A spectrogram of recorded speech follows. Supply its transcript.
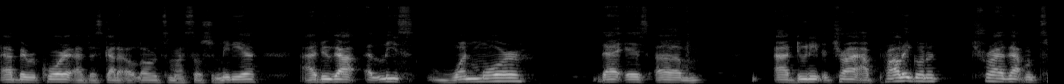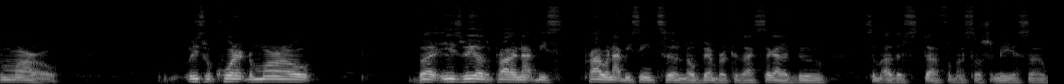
have been recorded. I just got to upload it to my social media. I do got at least one more that is, um, I do need to try. I'm probably going to try that one tomorrow. At least record it tomorrow. But these videos will probably not be, probably not be seen till November because I still got to do some other stuff for my social media. So,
